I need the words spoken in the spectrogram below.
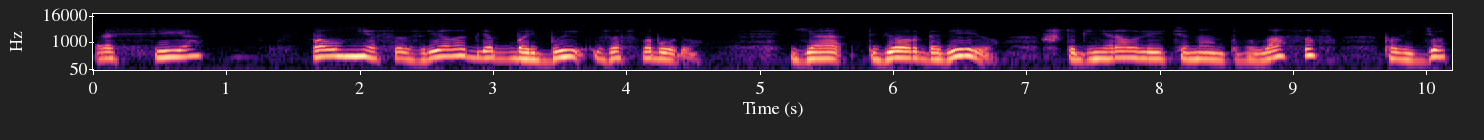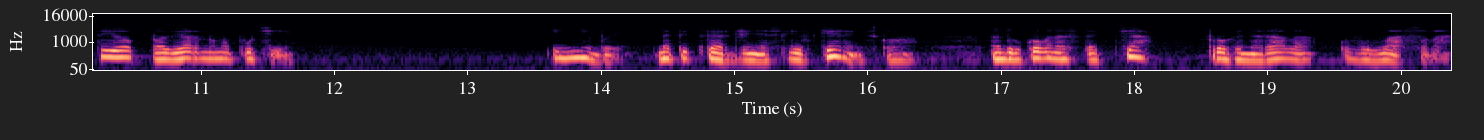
Россия вполне созрела для борьбы за свободу. Я твердо верю, что генерал-лейтенант Власов поведет ее по верному пути. І ніби на підтвердження слів Керенського надрукована стаття про генерала Власова.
